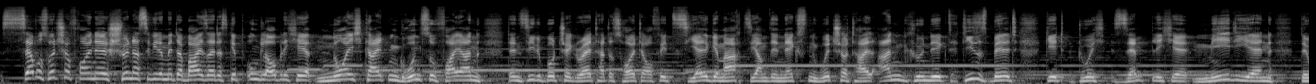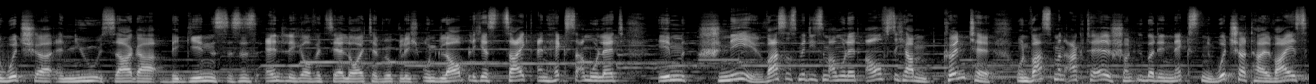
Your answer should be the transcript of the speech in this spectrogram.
Servus Witcher-Freunde, schön, dass ihr wieder mit dabei seid. Es gibt unglaubliche Neuigkeiten, Grund zu feiern, denn CD Projekt Red hat es heute offiziell gemacht. Sie haben den nächsten Witcher-Teil angekündigt. Dieses Bild geht durch sämtliche Medien. The Witcher A New Saga Begins. Es ist endlich offiziell, Leute, wirklich unglaublich. Es zeigt ein Hexamulett im Schnee. Was es mit diesem Amulett auf sich haben könnte und was man aktuell schon über den nächsten Witcher-Teil weiß,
